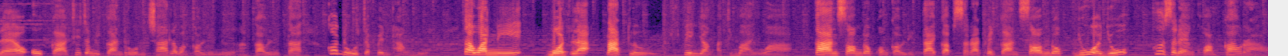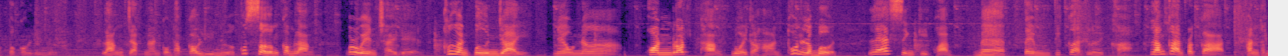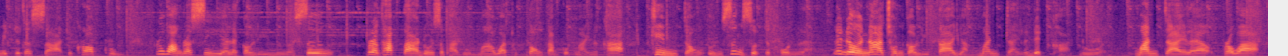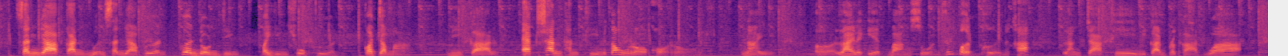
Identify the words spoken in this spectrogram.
แล้วโอกาสที่จะมีการรวมชาติระหว่างเกาหลีเหนือ เกาหลีใต้ ก็ดูจะเป็นทางบวก แต่วันนี้หมดละตัดเลย เพียงอย่างอธิบายว่า การซ้อมรบของเกาหลีใต้กับสหรัฐเป็นการซ้อมรบยั่วยุ เพื่อแสดงความก้าวร้าวต่อเกาหลีเหนือ หลังจากนั้นกองทัพเกาหลีเหนือก็เสริมกำลังบริเวณชายแดน เคลื่อนปืนใหญ่ แนวหน้าพลรถถังหน่วยทหารทุ่นระเบิด และสิ่งกีดขวางแบบเต็มพิกัดเลยค่ะ หลังการประกาศพันธมิตรยุทธศาสตร์ที่ครอบคลุม ระหว่างรัสเซียและเกาหลีเหนือ ซึ่งประทับตาโดยสภาดูมาว่าถูกต้องตามกฎหมายนะคะ คิมจองอึนซึ่งสุดจะทนแล้วและเดินหน้าชนเกาหลีใต้อย่างมั่นใจและเด็ดขาดด้วย มั่นใจแล้ว เพราะว่าสัญญากันเหมือนสัญญาเพื่อน เพื่อนโดนยิงไปยิงชั่วเพื่อน ก็จะมามีการแอคชั่นทันทีไม่ต้องรอขอร้องในรายละเอียดบางส่วน ซึ่งเปิดเผยนะคะ หลังจากที่มีการประกาศว่า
